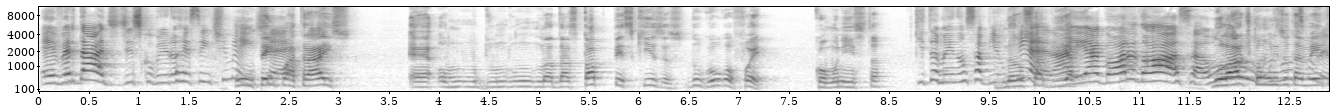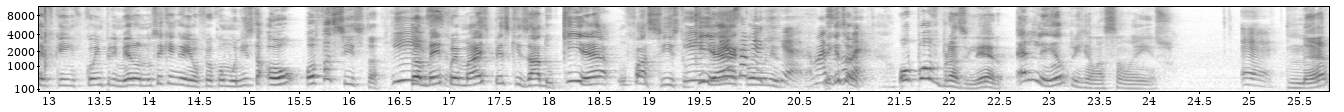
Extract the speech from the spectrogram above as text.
É verdade, descobriram recentemente. Um tempo é. atrás, é, um- um- uma das top pesquisas do Google foi comunista. Que também não sabiam o Não que era. sabia. Aí agora, nossa. Do uh, lado de comunista uh, também descobriu. teve quem ficou em primeiro, não sei quem ganhou, foi o comunista ou o fascista. Isso. Também foi mais pesquisado o que é um fascista, o que ninguém é sabia o que comunista. que era, mas Ninguém tudo sabia. bem. O povo brasileiro é lento em relação a isso, É. né?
